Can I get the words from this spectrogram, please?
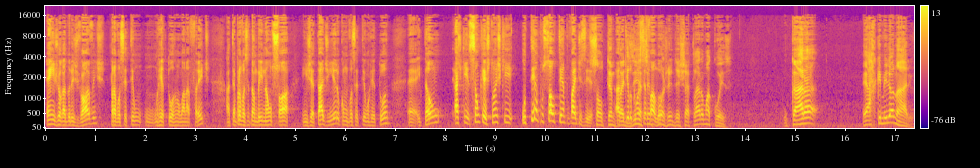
é em jogadores jovens, para você ter um, um, retorno lá na frente, até para você também não só injetar dinheiro, como você ter um retorno. É, então, acho que são questões que o tempo, só o tempo vai dizer. Só o tempo vai dizer, que você é falou. bom a gente deixar claro uma coisa. O cara é arquimilionário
